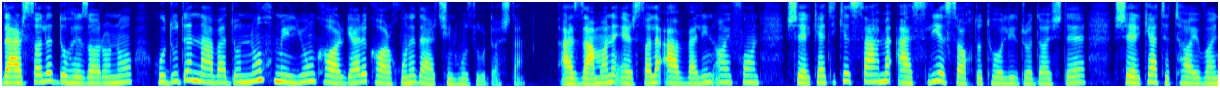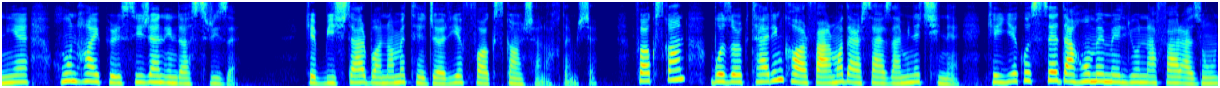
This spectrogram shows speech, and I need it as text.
در سال 2009 حدود 99 میلیون کارگر کارخونه در چین حضور داشتند. از زمان ارسال اولین آیفون شرکتی که سهم اصلی ساخت و تولید را داشته شرکت تایوانی Hon Hai Precision Industries ه که بیشتر با نام تجاری فاکسکان شناخته میشه. فاکسکان بزرگترین کارفرما در سرزمین چینه که یک و سه دهم میلیون نفر از اون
